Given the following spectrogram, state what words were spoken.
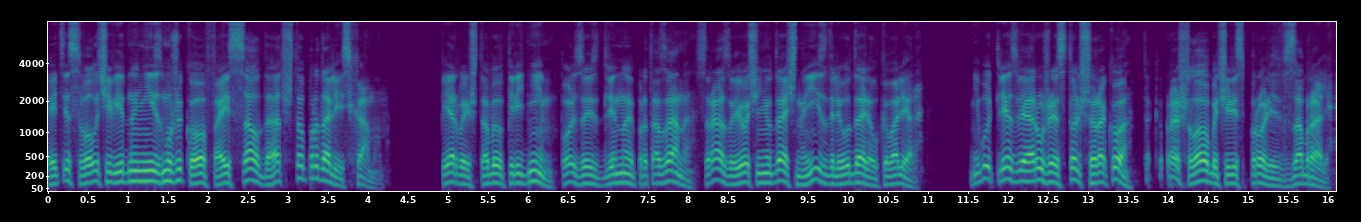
Эти сволочи, видно, не из мужиков, а из солдат, что продались хамам. Первый, что был перед ним, пользуясь длиной протазана, сразу и очень удачно издали ударил кавалера. Не будь лезвие оружия столь широко, так и прошло бы через прорезь в забрале.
